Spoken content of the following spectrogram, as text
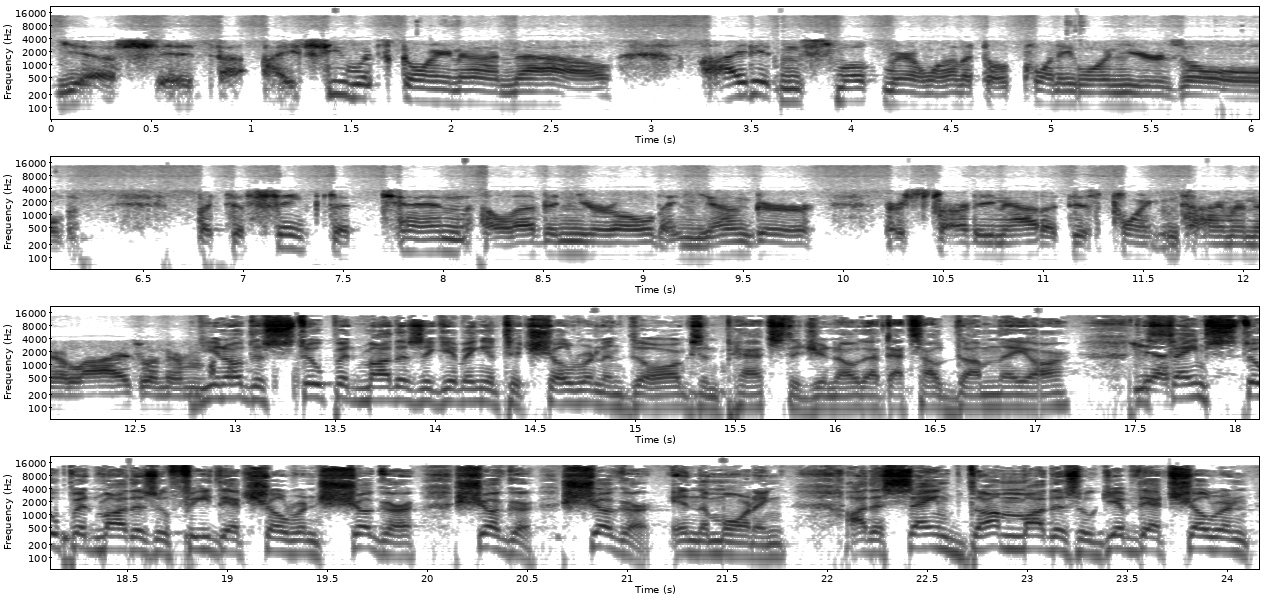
Yes, it, I see what's going on now. I didn't smoke marijuana till 21 years old, but to think that 10, 11 year old and younger are starting out at this point in time in their lives when they're. You know, the stupid mothers are giving it to children and dogs and pets. Did you know that? That's how dumb they are. The Yes. same stupid mothers who feed their children sugar, sugar, sugar in the morning are the same dumb mothers who give their children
